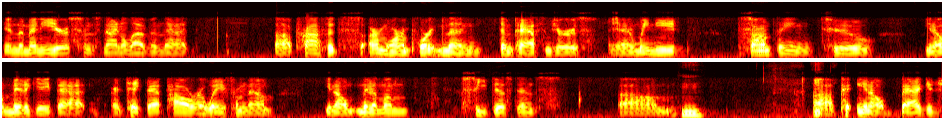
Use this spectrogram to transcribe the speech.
in the many years since 9/11 that uh, profits are more important than than passengers, and we need something to, you know, mitigate that or take that power away from them. You know, minimum seat distance, um, hmm. uh, you know, baggage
